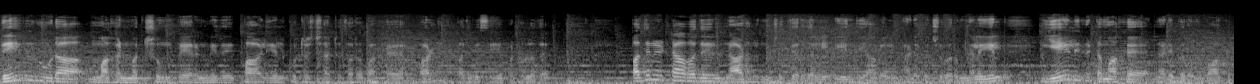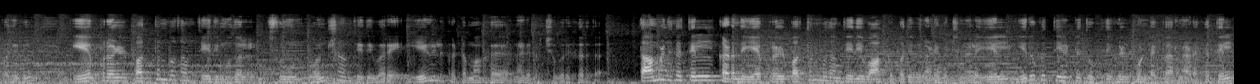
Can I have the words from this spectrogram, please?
தேவகவுடா மகன் மற்றும் பேரன் மீது பாலியல் குற்றச்சாட்டு தொடர்பாக வழக்கு பதிவு செய்யப்பட்டுள்ளது. பதினெட்டாவது நாடாளுமன்ற தேர்தல் இந்தியாவில் நடைபெற்று வரும் நிலையில் ஏழு கட்டமாக நடைபெறும் வாக்குப்பதிவு ஏப்ரல் பத்தொன்பதாம் தேதி முதல் ஜூன் ஒன்றாம் தேதி வரை ஏழு கட்டமாக நடைபெற்று வருகிறது. தமிழகத்தில் கடந்த ஏப்ரல் பத்தொன்பதாம் தேதி வாக்குப்பதிவு நடைபெற்ற நிலையில் இருபத்தி எட்டு தொகுதிகள் கொண்ட கர்நாடகத்தில்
